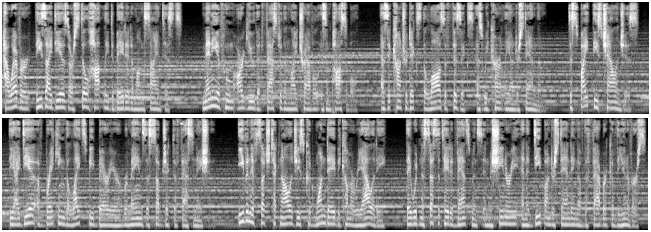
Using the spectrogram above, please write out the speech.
However, these ideas are still hotly debated among scientists, many of whom argue that faster-than-light travel is impossible, as it contradicts the laws of physics as we currently understand them. Despite these challenges, the idea of breaking the light speed barrier remains a subject of fascination. Even if such technologies could one day become a reality, they would necessitate advancements in machinery and a deep understanding of the fabric of the universe,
